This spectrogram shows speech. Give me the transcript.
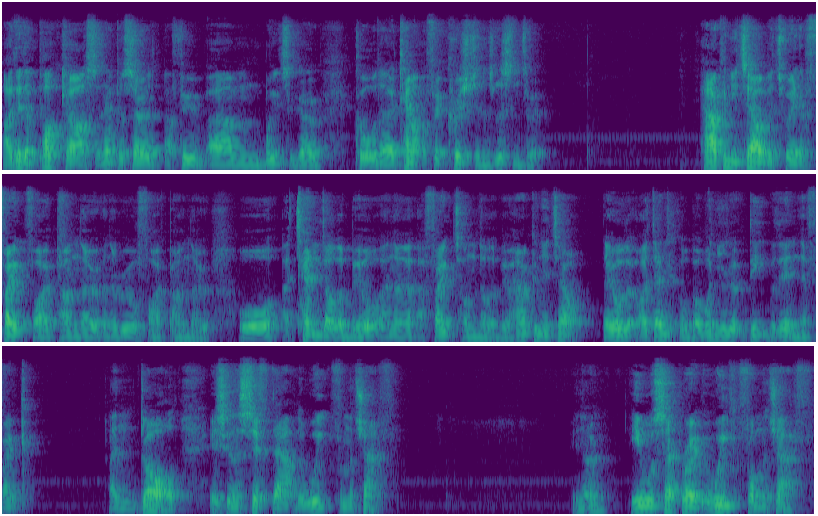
I did a podcast, an episode a few um, weeks ago called uh, "Counterfeit Christians." Listen to it. How can you tell between a fake five pound note and a real five pound note, or a ten dollar bill and a, a fake ten dollar bill? How can you tell? They all look identical, but when you look deep within, they're fake. And God is going to sift out the wheat from the chaff. You know, he will separate the wheat from the chaff.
